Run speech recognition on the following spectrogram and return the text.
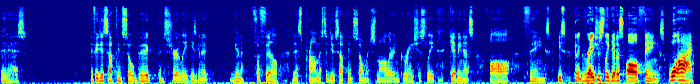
It is. If he did something so big, then surely he's going to going to fulfill this promise to do something so much smaller and graciously giving us all things. He's going to graciously give us all things. Why?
